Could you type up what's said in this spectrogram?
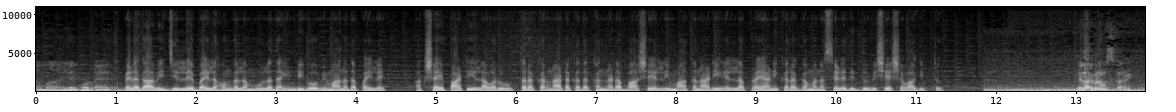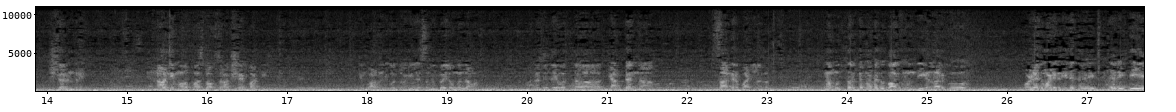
ನಮ್ಮ ಏರ್ಪೋರ್ಟ್ ಬೆಳಗಾವಿ ಜಿಲ್ಲೆ ಬೈಲಹೊಂಗಲ ಮೂಲದ ಇಂಡಿಗೋ ವಿಮಾನದ ಪೈಲಟ್ ಅಕ್ಷಯ್ ಪಾಟೀಲ್ ಅವರು ಉತ್ತರ ಕರ್ನಾಟಕದ ಕನ್ನಡ ಭಾಷೆಯಲ್ಲಿ ಮಾತನಾಡಿ ಎಲ್ಲ ಪ್ರಯಾಣಿಕರ ಗಮನ ಸೆಳೆದಿದ್ದು ವಿಶೇಷವಾಗಿತ್ತು. ಎಲ್ಲರಿಗೂ ನಮಸ್ಕಾರ ರೀ. ಶರಣ್ ರೀ. ನಾನು ನಿಮ್ಮ ಫಸ್ಟ್ ಆಫೀಸರ್ ಅಕ್ಷಯ್ ಪಾಟೀಲ್. ನಿಮ್ ಭಾಳ ಗೊತ್ತು, ಇಲ್ಲೇ ಸಮೀಪ ಬೈಲೊಂಗಲ್ಲವ ನನ್ನ ಜೊತೆ ಇವತ್ತ ಕ್ಯಾಪ್ಟನ್ ಸಾಗರ್ ಪಾಟೀಲ್. ನಮ್ಮ ಉತ್ತರ ಕರ್ನಾಟಕ ಭಾಗ ಮಂದಿ ಎಲ್ಲರಿಗೂ ಒಳ್ಳೇದು ಮಾಡಿದ್ರಿ. ಇದೇ ರೀತಿ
